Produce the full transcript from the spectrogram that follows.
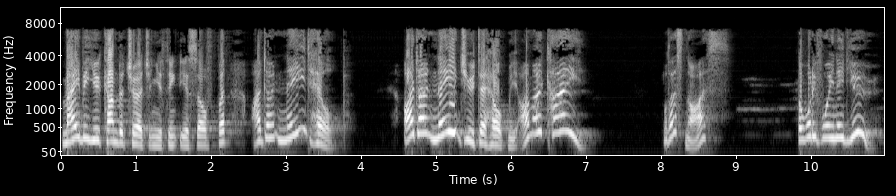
Maybe you come to church and you think to yourself, but I don't need help. I don't need you to help me. I'm okay. Well, that's nice. But what if we need you?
